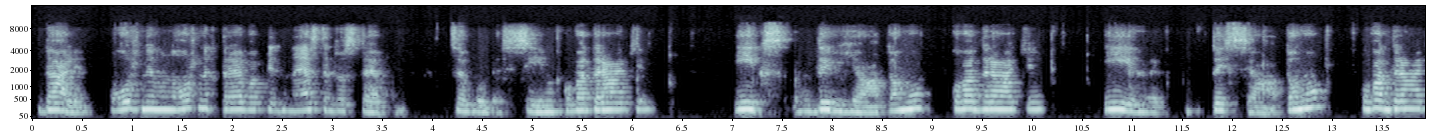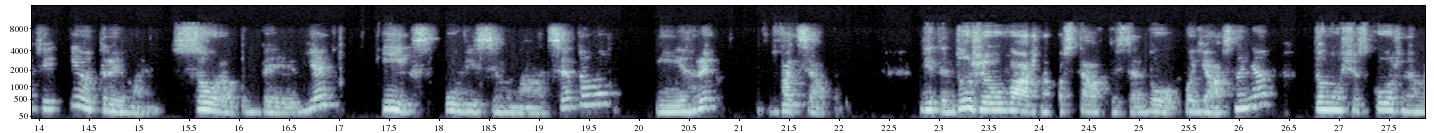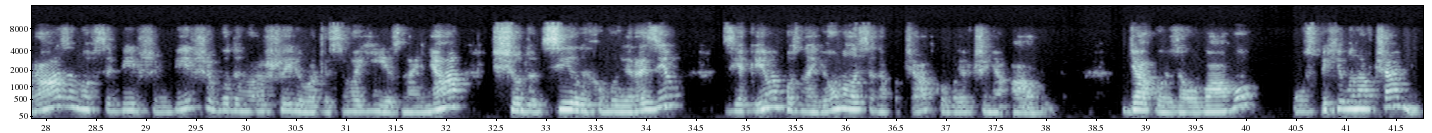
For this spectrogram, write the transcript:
Далі, кожний множник треба піднести до степені. Це буде 7 в квадраті, х в дев'ятому квадраті, y в десятому квадраті і отримаємо 49 х у 18 y в 20. Діти, дуже уважно поставтеся до пояснення, тому що з кожним разом ми все більше і більше будемо розширювати свої знання щодо цілих виразів, з якими познайомилися на початку вивчення алгебри. Дякую за увагу! Успіхів у навчанні!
